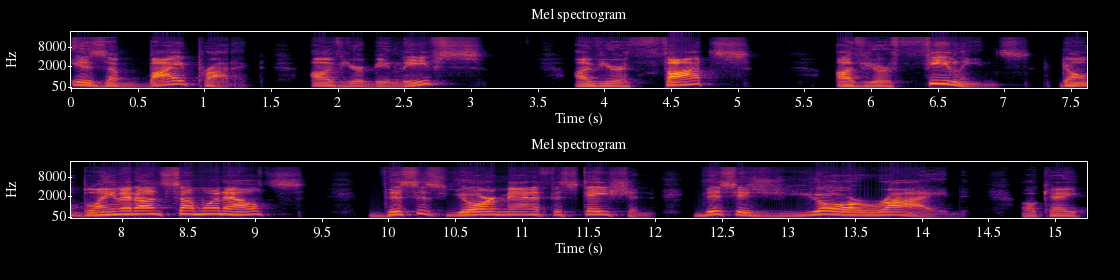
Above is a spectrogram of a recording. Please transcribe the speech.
is a byproduct of your beliefs, of your thoughts, of your feelings. Don't blame it on someone else. This is your manifestation. This is your ride. Okay.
